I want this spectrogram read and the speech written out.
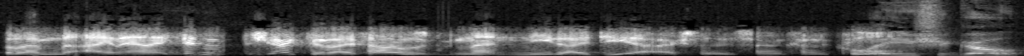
But I'm I, and I didn't reject it. I thought it was a neat idea. Actually, it sounded kind of cool. well, you should go.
